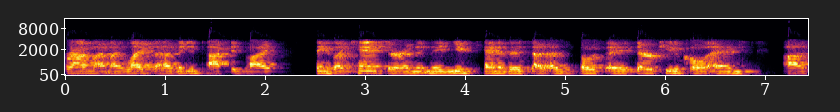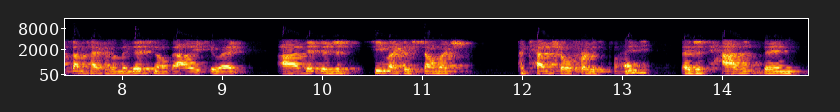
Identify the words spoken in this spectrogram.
around my, my life that have been impacted by things like cancer and they use cannabis as, as both a therapeutical and uh, some type of a medicinal value to it. Uh, there just seem like there's so much potential for this plant that just hasn't been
